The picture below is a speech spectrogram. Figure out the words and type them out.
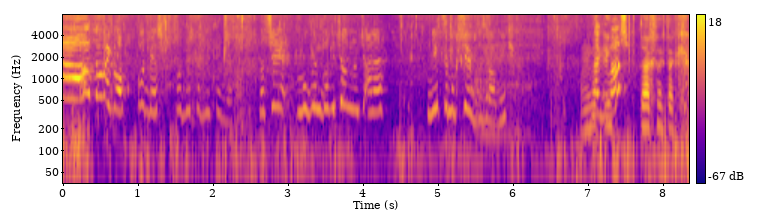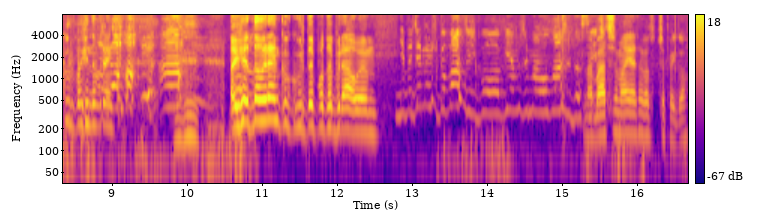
A, dawaj go. Podbierz, podbierz, podbierz, podbierz. Znaczy, mógłbym go wyciągnąć, ale nie chcę mu krzywdy zrobić. Nagrywasz? Tak, tak, tak. Kurwa, jedną ręką. A jedną ręką kurde podebrałem. Nie będziemy już go ważyć, bo wiem, że mało waży dosyć. Dobra, trzymaj, ja tego odczepię go.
